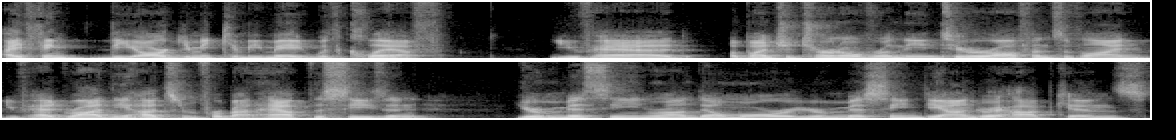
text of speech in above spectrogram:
I think the argument can be made with Cliff. You've had a bunch of turnover in the interior offensive line. You've had Rodney Hudson for about half the season. You're missing Rondale Moore. You're missing DeAndre Hopkins.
